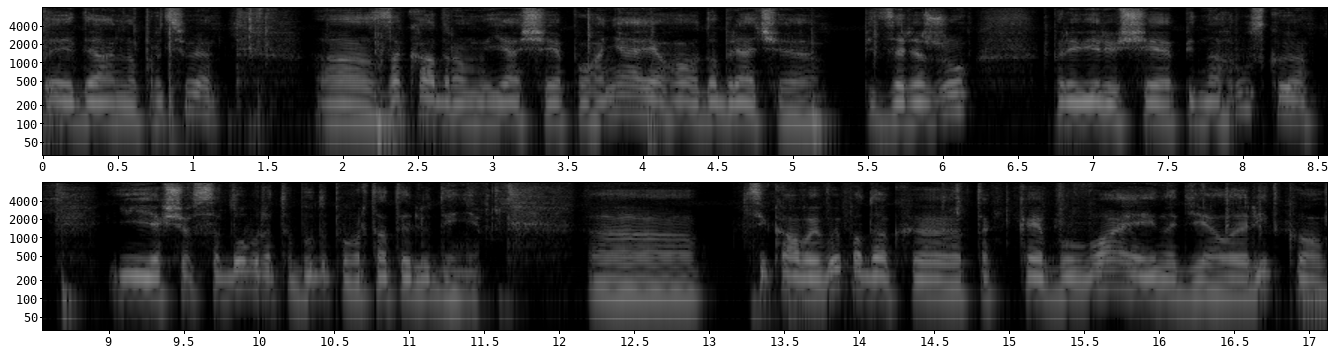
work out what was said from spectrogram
Все ідеально працює. За кадром я ще поганяю його, добряче підзаряжу, перевірю ще під нагрузкою. І якщо все добре, то буду повертати людині. Е, Цікавий випадок, е, таке буває іноді, але рідко,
